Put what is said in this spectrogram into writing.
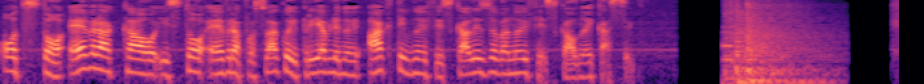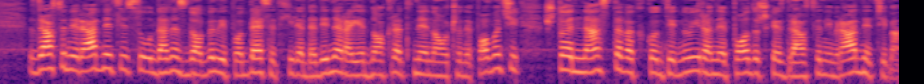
od 100 evra, kao i 100 evra po svakoj prijavljenoj aktivnoj fiskalizovanoj fiskalnoj kasi. Zdravstveni radnici su danas dobili po 10.000 dinara jednokratne novčane pomoći, što je nastavak kontinuirane podrške zdravstvenim radnicima,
